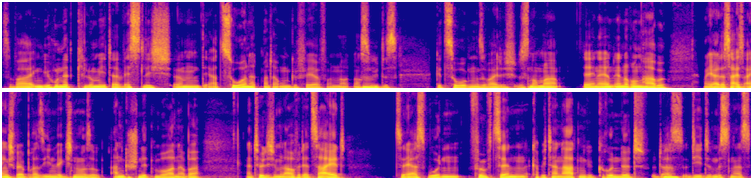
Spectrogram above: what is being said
es war irgendwie 100 Kilometer westlich ähm, der Azoren hat man da ungefähr von Nord nach mhm. Süd ist gezogen, soweit ich das nochmal in Erinnerung habe. Und ja, das heißt, eigentlich wäre Brasilien wirklich nur so angeschnitten worden, aber natürlich im Laufe der Zeit Zuerst wurden 15 Kapitanaten gegründet, das, mhm. die ein bisschen als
